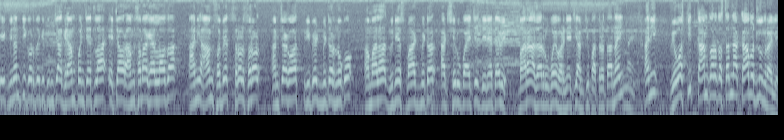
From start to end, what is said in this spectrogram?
एक विनंती करतो की तुमच्या ग्रामपंचायतला याच्यावर आमसभा घ्यायला लावजा आणि आमसभेत सरळ सरळ आमच्या गावात प्रीपेड मीटर नको आम्हाला जुने स्मार्ट मीटर आठशे रुपयाचेच देण्यात यावे. बारा हजार रुपये भरण्याची आमची पात्रता नाही. आणि व्यवस्थित काम करत असताना का बदलून राहिले?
